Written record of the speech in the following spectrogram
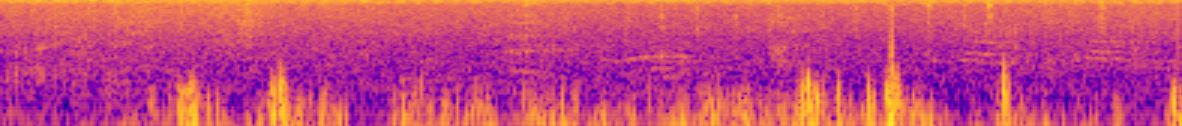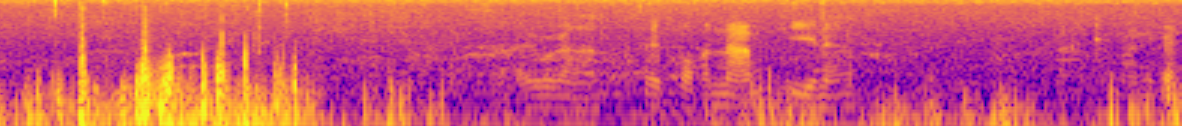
สายเข้าไปสายไว้ก่อนนะใส่ปลอกกันน้ำอีกทีนะครับอะประมาณนี้ก่อน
